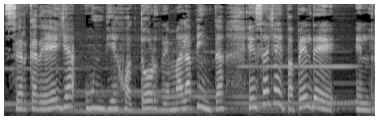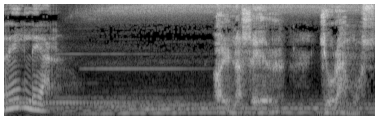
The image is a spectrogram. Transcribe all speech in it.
Cerca de ella, un viejo actor de mala pinta ensaya el papel de El Rey Lear. Al nacer, lloramos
